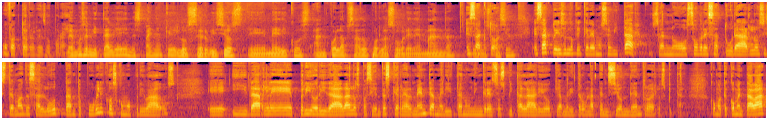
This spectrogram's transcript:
un factor de riesgo por ahí. Vemos en Italia y en España que los servicios eh, médicos han colapsado por la sobredemanda Exacto. de los pacientes. Exacto, y eso es lo que queremos evitar, o sea, no sobresaturar los sistemas de salud, tanto públicos como privados, eh, y darle prioridad a los pacientes que realmente ameritan un ingreso hospitalario, que ameritan una atención dentro del hospital. Como te comentaba,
